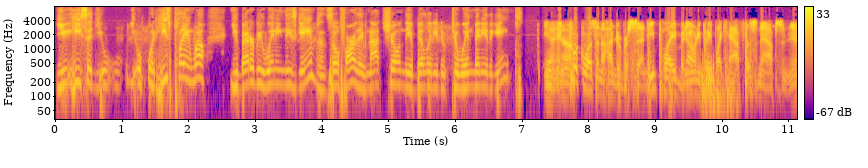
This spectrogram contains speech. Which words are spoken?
you he said you, you when he's playing well, you better be winning these games, and so far they've not shown the ability to, to win many of the games. Yeah, and No. Cook wasn't hundred percent. He played, but he only played like half the snaps. And yeah,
